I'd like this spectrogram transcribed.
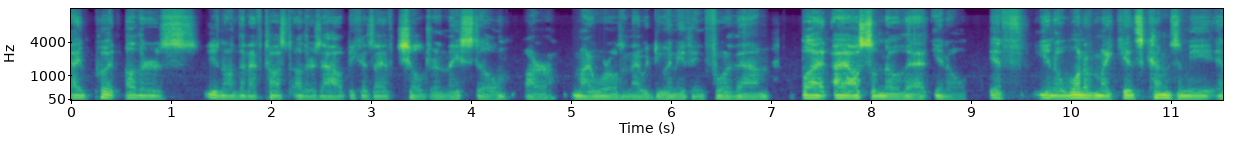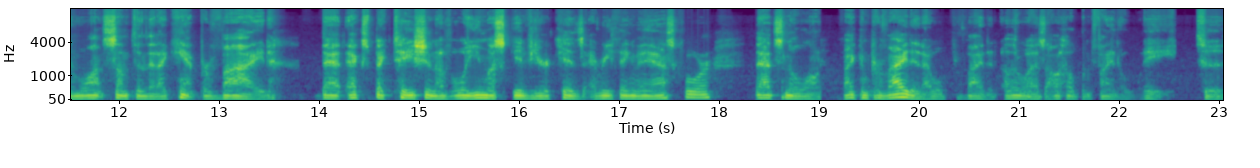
I put others you know that i've tossed others out because i have children they still are my world and i would do anything for them but I also know that, you know, if, you know, one of my kids comes to me and wants something that I can't provide, that expectation of well you must give your kids everything they ask for that's no longer if i can provide it i will provide it otherwise i'll help them find a way to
